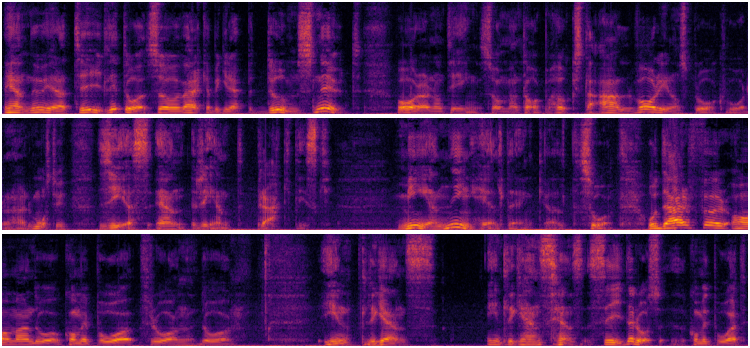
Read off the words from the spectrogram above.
ännu mer tydligt då så verkar begreppet dumsnut vara någonting som man tar på högsta allvar inom språkvården här. Det måste ju ges en rent praktisk mening helt enkelt. Så. Och därför har man då kommit på från då intelligens intelligensens sida då kommit på att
